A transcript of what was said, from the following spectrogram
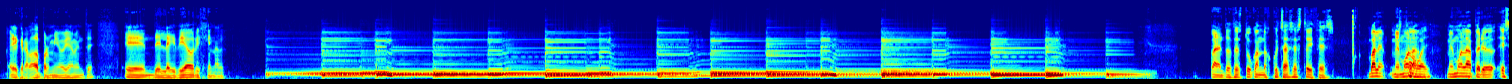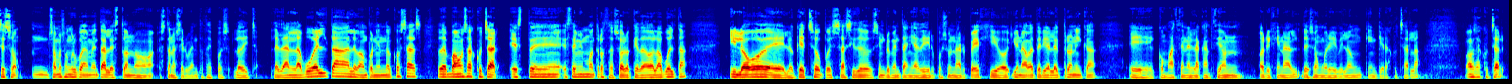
eh, grabada por mí, obviamente, eh, de la idea original. Entonces tú cuando escuchas esto dices, vale, me mola, me mola, pero es eso, mm, somos un grupo de metal, esto no, esto no sirve. Entonces, pues lo dicho, le dan la vuelta, le van poniendo cosas. Entonces vamos a escuchar este, este mismo trozo, solo que he dado la vuelta. Y luego eh, lo que he hecho pues ha sido simplemente añadir pues un arpegio y una batería electrónica, eh, como hacen en la canción original de Somewhere I Belong, quien quiera escucharla. Vamos a escuchar.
